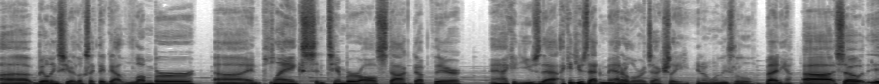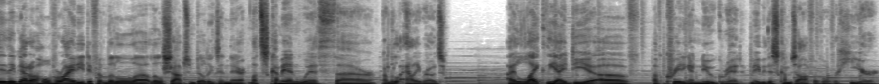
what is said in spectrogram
uh, buildings here. It looks like they've got lumber uh, and planks and timber all stocked up there. Eh, I could use that. I could use that in Manor Lords, actually. You know, one of these little. But anyhow, uh, so they've got a whole variety of different little uh, little shops and buildings in there. Let's come in with our, our little alley roads. I like the idea of, of creating a new grid. Maybe this comes off of over here.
